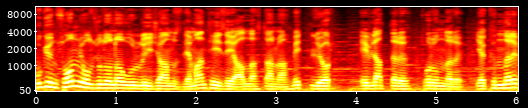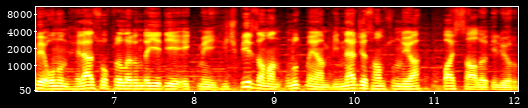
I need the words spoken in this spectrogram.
Bugün son yolculuğuna uğurlayacağımız Leman teyzeye Allah'tan rahmet diliyor. Evlatları, torunları, yakınları ve onun helal sofralarında yediği ekmeği hiçbir zaman unutmayan binlerce Samsunluya başsağlığı diliyorum.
